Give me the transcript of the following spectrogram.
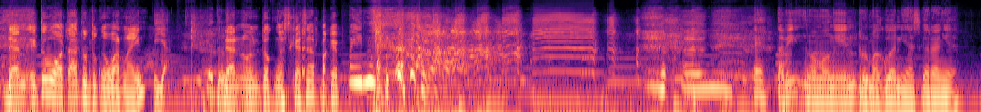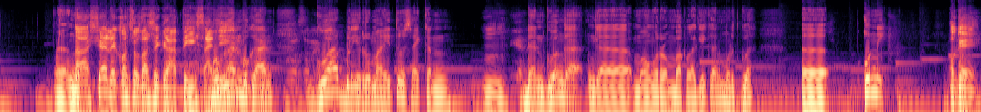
Dan itu water art untuk ngewarnain. Iya, betul. Dan untuk nge-sketchnya pakai paint. Eh, tapi ngomongin rumah gua nih ya sekarang ya. Enggak, Nah, saya ada konsultasi gratis anjing. bukan, bukan. Gua beli rumah itu second. Hmm. Dan gua nggak nggak mau ngerombak lagi kan menurut gua eh, unik. Oke.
